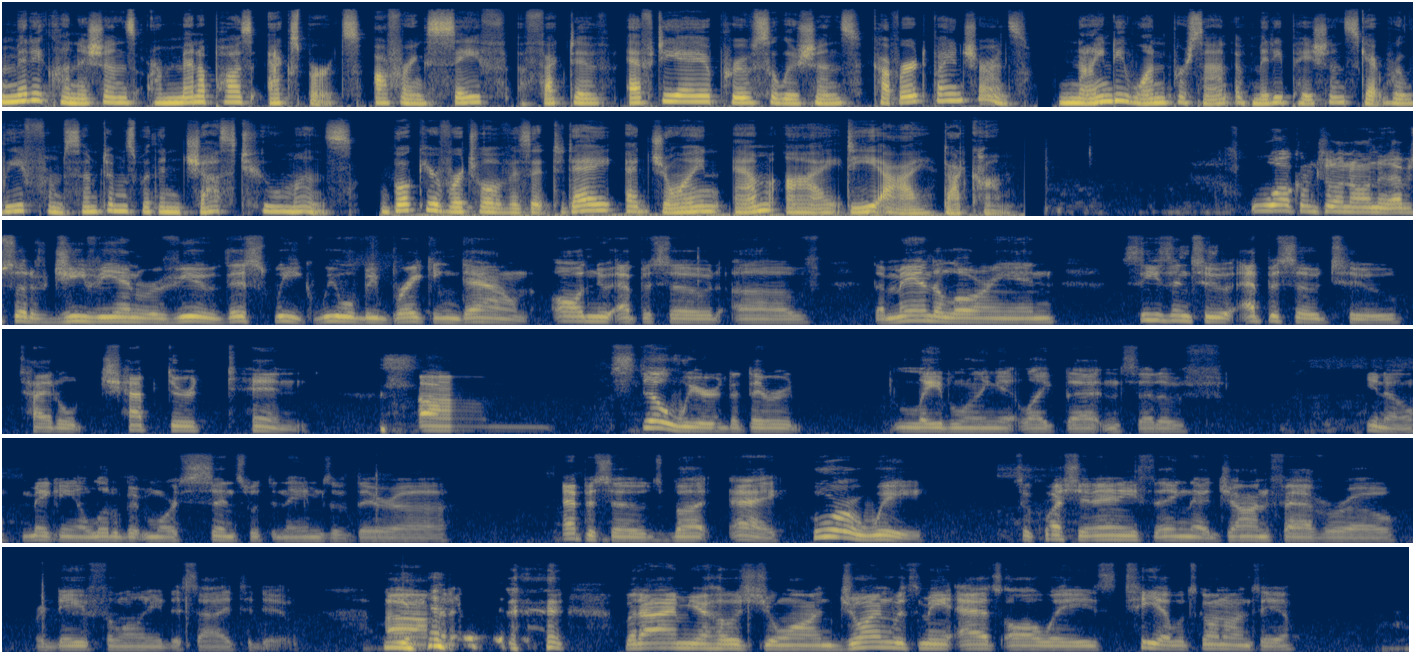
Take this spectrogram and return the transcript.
MIDI clinicians are menopause experts offering safe, effective, FDA approved solutions covered by insurance. 91% of MIDI patients get relief from symptoms within just two months. Book your virtual visit today at joinmidi.com. Welcome to an all new episode of GVN Review. This week we will be breaking down all new episode of The Mandalorian, season two, episode two, titled Chapter 10. Um, still weird that they were labeling it like that instead of, you know, making a little bit more sense with the names of their uh, episodes. But hey, who are we to question anything that Jon Favreau or Dave Filoni decide to do. Yeah. Um, but I'm your host, Juwan. Join with me as always, Tia. What's going on, Tia?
